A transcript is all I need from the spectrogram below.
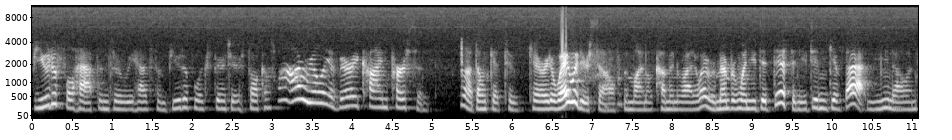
beautiful happens or we have some beautiful experience or thought comes, well, I'm really a very kind person. Well, don't get too carried away with yourself. The mind will come in right away. Remember when you did this and you didn't give that, and you know, and,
